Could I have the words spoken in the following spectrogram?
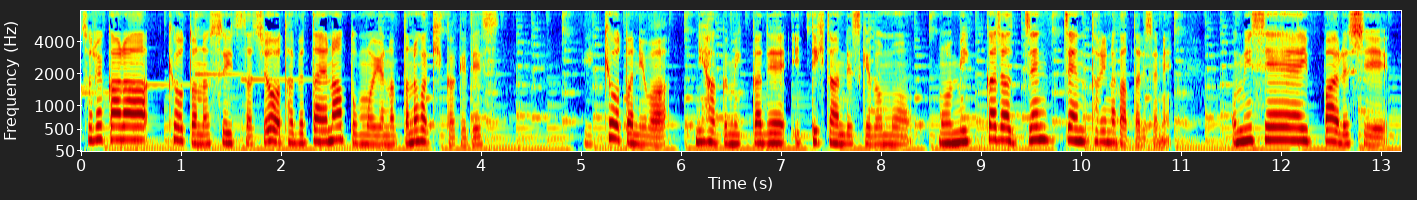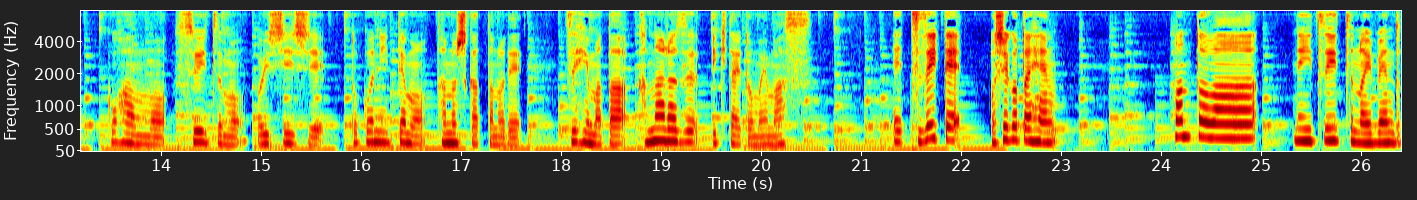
それから京都のスイーツたちを食べたいなと思うようになったのがきっかけです。京都には2泊3日で行ってきたんですけども、もう3日じゃ全然足りなかったですよね。お店いっぱいあるし、ご飯もスイーツも美味しいし、どこに行っても楽しかったので、ぜひまた必ず行きたいと思います。え、続いて、お仕事編。本当は、ね、いついつのイベント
